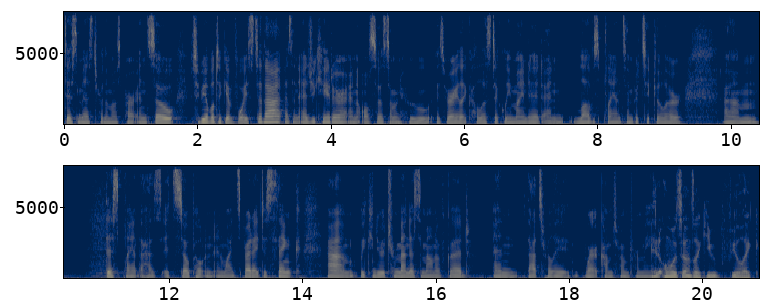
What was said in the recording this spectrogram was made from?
dismissed for the most part. And so, to be able to give voice to that as an educator and also as someone who is very like holistically minded and loves plants in particular, um, this plant that has it's so potent and widespread. I just think um, we can do a tremendous amount of good, and that's really where it comes from for me. It almost sounds like you feel like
